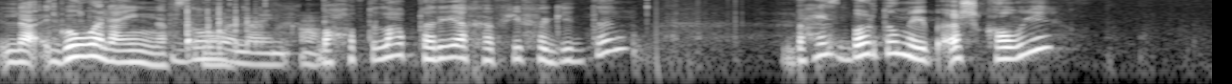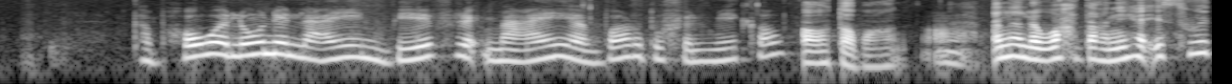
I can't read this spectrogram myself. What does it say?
لا جوه العين نفسها. جوه العين آه. بحط لها بطريقة خفيفة جدا بحيث برضو ما يبقاش قوي. طب هو لون العين بيفرق معايا برضو في ال make up؟ آه طبعا. آه. أنا لو واحدة عينيها أسود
